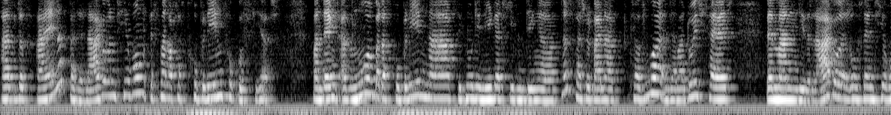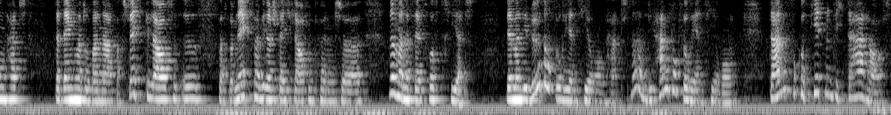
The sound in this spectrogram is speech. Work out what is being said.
Also das eine, bei der Lageorientierung ist man auf das Problem fokussiert. Man denkt also nur über das Problem nach, sieht nur die negativen Dinge. Ne? Zum Beispiel bei einer Klausur, in der man durchfällt, wenn man diese Lageorientierung hat, da denkt man darüber nach, was schlecht gelaufen ist, was beim nächsten Mal wieder schlecht laufen könnte. Ne? Man ist sehr frustriert. Wenn man die Lösungsorientierung hat, ne? also die Handlungsorientierung, dann fokussiert man sich darauf,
